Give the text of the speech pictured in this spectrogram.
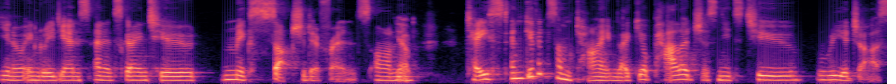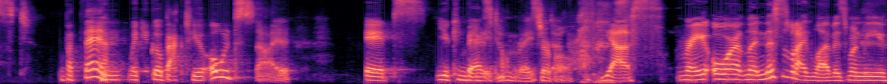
you know ingredients and it's going to make such a difference on Yep. Taste and give it some time. Like your palate just needs to readjust. But then mm. when you go back to your old style it's you can barely It's tolerate it. yes. Right? Or and this is what i love is when we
